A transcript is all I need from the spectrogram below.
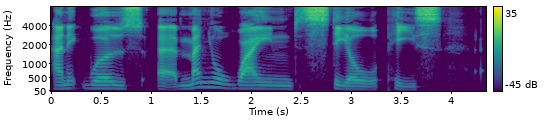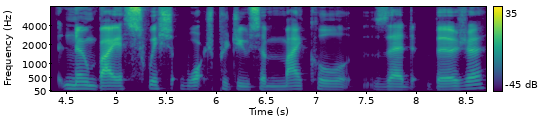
And it was a manual wind steel piece known by a Swiss watch producer, Michael Z. Berger.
